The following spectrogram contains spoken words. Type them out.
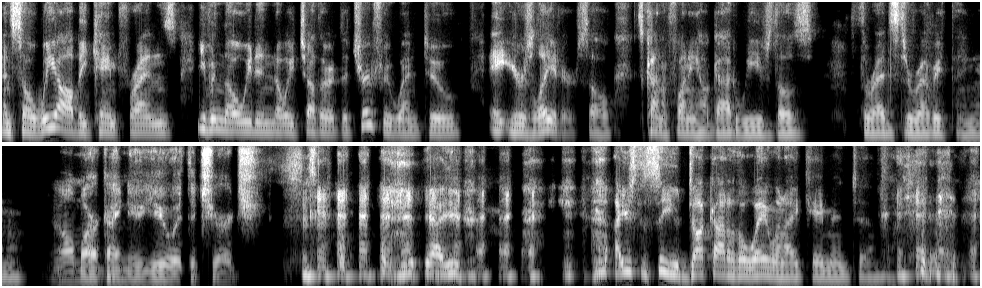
And so we all became friends, even though we didn't know each other at the church we went to eight years later. So it's kind of funny how God weaves those threads through everything, you know. Oh, Mark, I knew you at the church. yeah, you, I used to see you duck out of the way when I came in, into.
